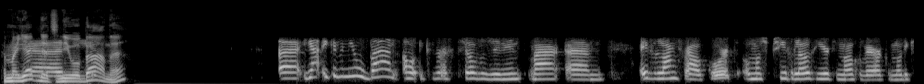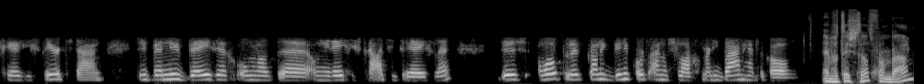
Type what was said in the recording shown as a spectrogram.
Maar jij hebt Eh, net een nieuwe baan, hè? Eh, ja, ik heb een nieuwe baan. Oh, ik heb er echt zoveel zin in. Maar ehm, even lang verhaal kort. Om als psycholoog hier te mogen werken moet ik geregistreerd staan. Dus ik ben nu bezig om, dat, eh, om die registratie te regelen. Dus hopelijk kan ik binnenkort aan de slag. Maar die baan heb ik al. En wat is dat voor een baan?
